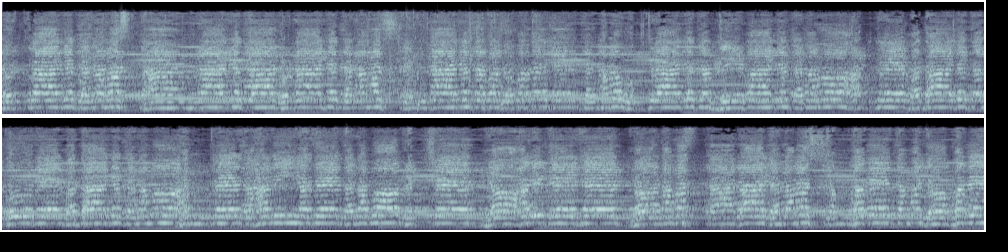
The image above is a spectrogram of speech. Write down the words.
रुद्राय च नमस्ताम्राय चारुणाय च नमः शृङ्गाय च पशुपतये च नम उग्राय च भीमाय च नमो हग्रे वधाय च धूरे वधाय नमो हन्त्रे च हनीयसे च नमो वृक्षेभ्यो हरिकेशेभ्यो नमस्ताराय नमः शम्भवे च मयो भवे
